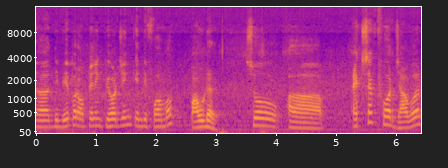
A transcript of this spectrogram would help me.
uh, the vapor obtaining pure zinc in the form of powder. So uh, except for Jawar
